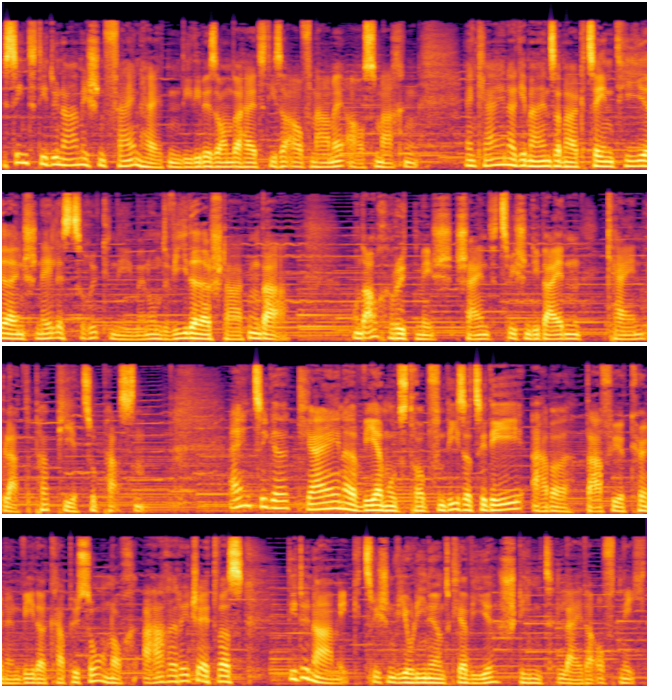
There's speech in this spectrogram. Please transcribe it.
Es sind die dynamischen Feinheiten, die die Besonderheit dieser Aufnahme ausmachen. Ein kleiner gemeinsamer Akzent hier, ein schnelles Zurücknehmen und Wiedererstarken da. Und auch rhythmisch scheint zwischen die beiden kein Blatt Papier zu passen. Einziger kleiner Wermutstropfen dieser CD, aber dafür können weder Capuçon noch Areritsch etwas, die Dynamik zwischen Violine und Klavier stimmt leider oft nicht.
